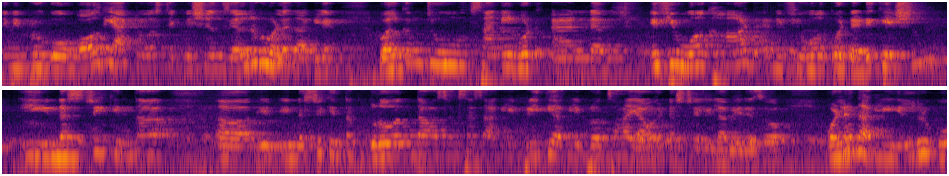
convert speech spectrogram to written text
ನಿಮ್ಮಿಬ್ರಿಗೂ ಆಲ್ ದಿ ಆ್ಯಕ್ಟರ್ಸ್ ಟೆಕ್ನಿಷಿಯನ್ಸ್ ಎಲ್ರಿಗೂ ಒಳ್ಳೇದಾಗಲಿ. Welcome to Sandalwood and if you work hard and if you work with dedication ಈ ಇಂಡಸ್ಟ್ರಿಗಿಂತ ಇಂಡಸ್ಟ್ರಿಗಿಂತ ಕೊಡುವಂತಹ ಸಕ್ಸಸ್ ಆಗಲಿ, ಪ್ರೀತಿ ಆಗಲಿ ಪ್ರೋತ್ಸಾಹ ಯಾವ ಇಂಡಸ್ಟ್ರಿಯಲ್ಲಿ ಇಲ್ಲ ಬೇರೆ. ಸೊ ಒಳ್ಳೇದಾಗಲಿ ಎಲ್ರಿಗೂ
